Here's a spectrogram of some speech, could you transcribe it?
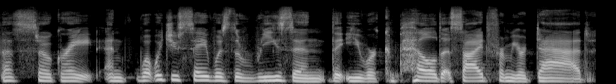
That's so great. And what would you say was the reason that you were compelled, aside from your dad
